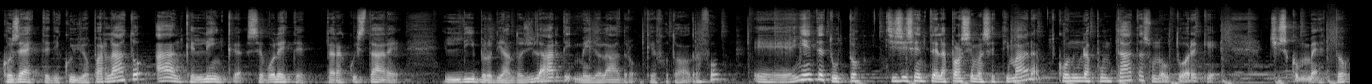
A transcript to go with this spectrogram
cosette di cui vi ho parlato, anche il link se volete per acquistare il libro di Ando Gilardi, meglio ladro che fotografo. E niente è tutto, ci si sente la prossima settimana con una puntata su un autore che ci scommetto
